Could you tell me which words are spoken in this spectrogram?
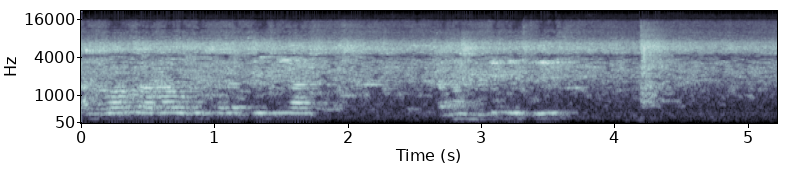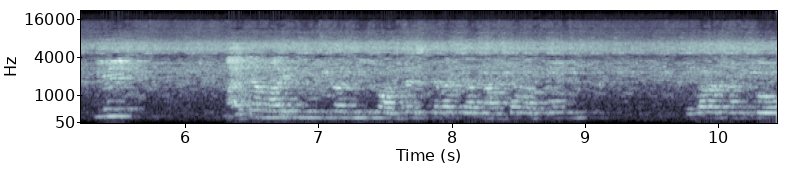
अनुभव दादा वगैरे सगळं ते मी आज आम्ही मिटिंग घेतली की माझ्या माहिती मी जो अभ्यास केला त्या माध्यमातून तुम्हाला सांगतो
